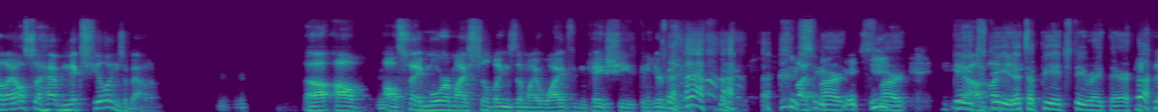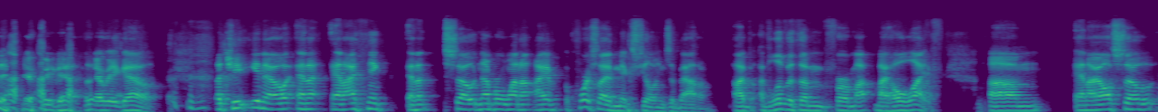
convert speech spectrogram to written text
but I also have mixed feelings about them. Mm-hmm. Uh, I'll mm-hmm. I'll say more of my siblings than my wife in case she can hear me. but, smart, smart. Yeah, PhD. that's a PhD right there. there we go. There we go. But you you know, and and I think and so number one, I have, of course I have mixed feelings about them. I've I've lived with them for my, my whole life, um, and I also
